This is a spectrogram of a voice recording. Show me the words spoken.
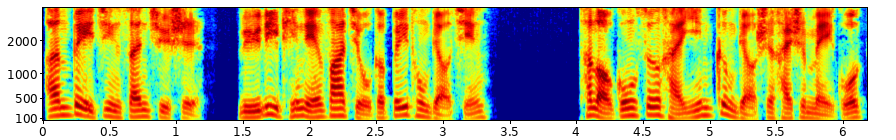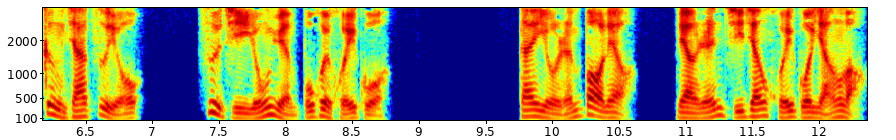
安倍晋三去世，吕丽萍连发九个悲痛表情。她老公孙海英更表示，还是美国更加自由，自己永远不会回国。但有人爆料，两人即将回国养老。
